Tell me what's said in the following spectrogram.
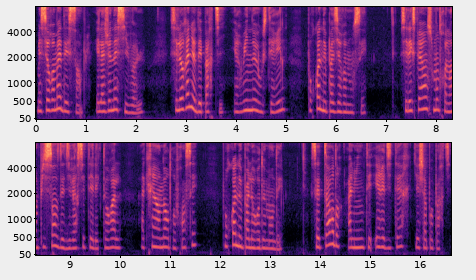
Mais ce remède est simple, et la jeunesse y vole, si le règne des partis est ruineux ou stérile, pourquoi ne pas y renoncer? Si l'expérience montre l'impuissance des diversités électorales à créer un ordre français, pourquoi ne pas le redemander? Cet ordre a l'unité héréditaire qui échappe au parti,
